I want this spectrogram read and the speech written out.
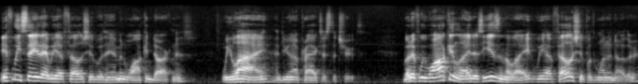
If we say that we have fellowship with him and walk in darkness, we lie and do not practice the truth. But if we walk in light as he is in the light, we have fellowship with one another,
